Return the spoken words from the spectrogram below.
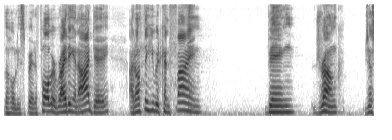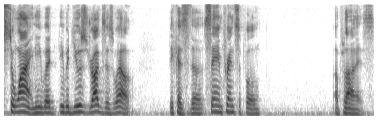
the Holy Spirit. If Paul were writing in our day, I don't think he would confine being drunk just to wine. He would, he would use drugs as well because the same principle applies.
